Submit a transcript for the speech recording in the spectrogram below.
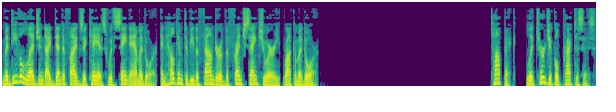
Medieval legend identified Zacchaeus with Saint Amador, and held him to be the founder of the French sanctuary, Rocamadour. Liturgical practices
